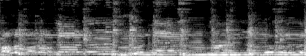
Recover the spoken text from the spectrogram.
ভালো ভালো। মানব হলো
